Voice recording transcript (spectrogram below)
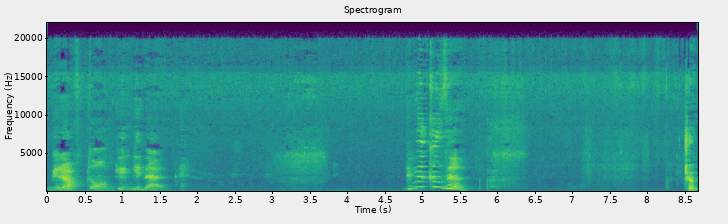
Bir hafta on gün giderdi. Değil mi kızım? Çok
